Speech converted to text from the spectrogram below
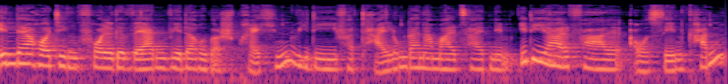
in der heutigen Folge werden wir darüber sprechen, wie die Verteilung deiner Mahlzeiten im Idealfall aussehen kann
